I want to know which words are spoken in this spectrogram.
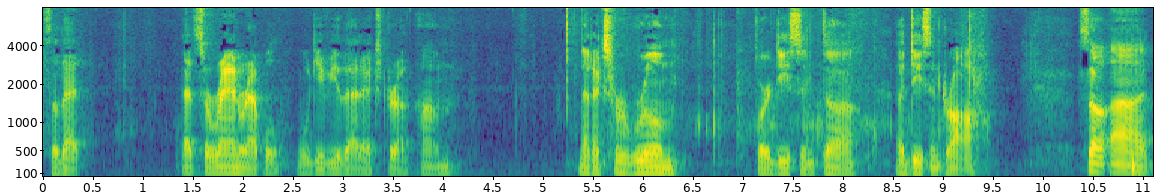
so that that saran wrap will, will give you that extra um, that extra room for a decent uh, a decent draw. So uh,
